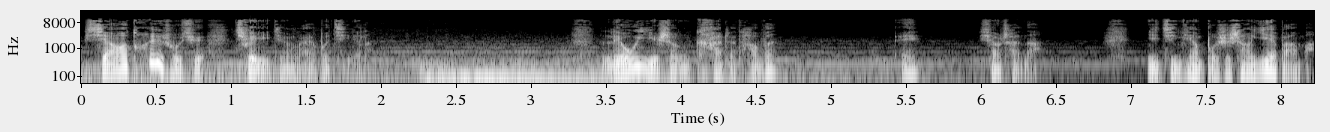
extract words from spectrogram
想要退出去，却已经来不及了。刘医生看着他问：“哎，小陈呐，你今天不是上夜班吗？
